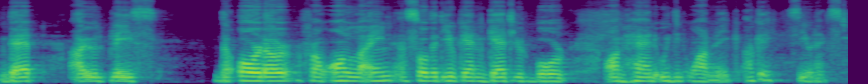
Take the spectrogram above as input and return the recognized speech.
that I will place the order from online so that you can get your board on hand within one week. Okay see you next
